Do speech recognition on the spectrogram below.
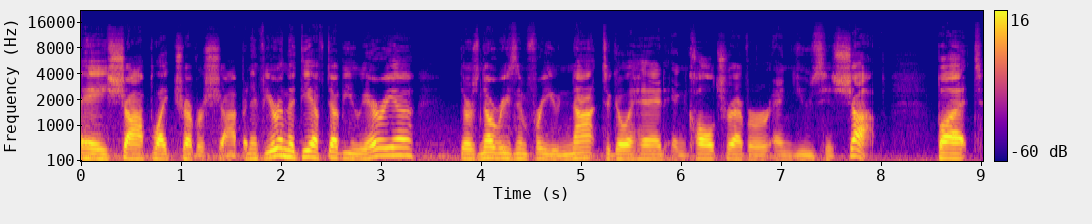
a shop like Trevor's shop. And if you're in the DFW area, there's no reason for you not to go ahead and call Trevor and use his shop. But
